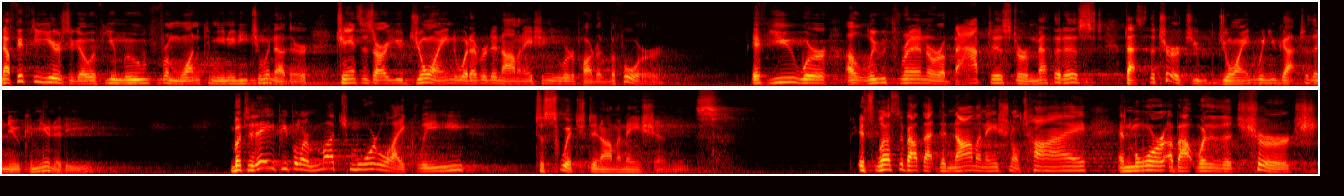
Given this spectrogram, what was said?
Now, 50 years ago, if you moved from one community to another, chances are you joined whatever denomination you were a part of before. If you were a Lutheran or a Baptist or a Methodist, that's the church you joined when you got to the new community. But today, people are much more likely to switch denominations. It's less about that denominational tie and more about whether the church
